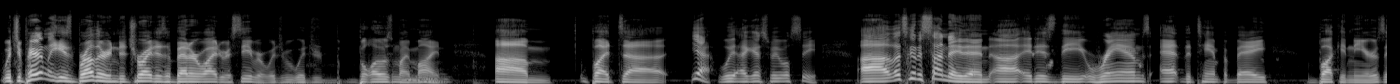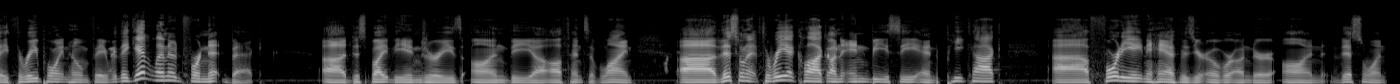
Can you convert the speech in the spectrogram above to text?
which apparently his brother in Detroit is a better wide receiver, which which blows my mind. Um, but uh, yeah, we I guess we will see. Uh, let's go to Sunday then. Uh, it is the Rams at the Tampa Bay Buccaneers, a three point home favorite. They get Leonard Fournette back, uh, despite the injuries on the uh, offensive line. Uh, this one at three o'clock on NBC and Peacock. Uh, 48 and a half is your over under on this one.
